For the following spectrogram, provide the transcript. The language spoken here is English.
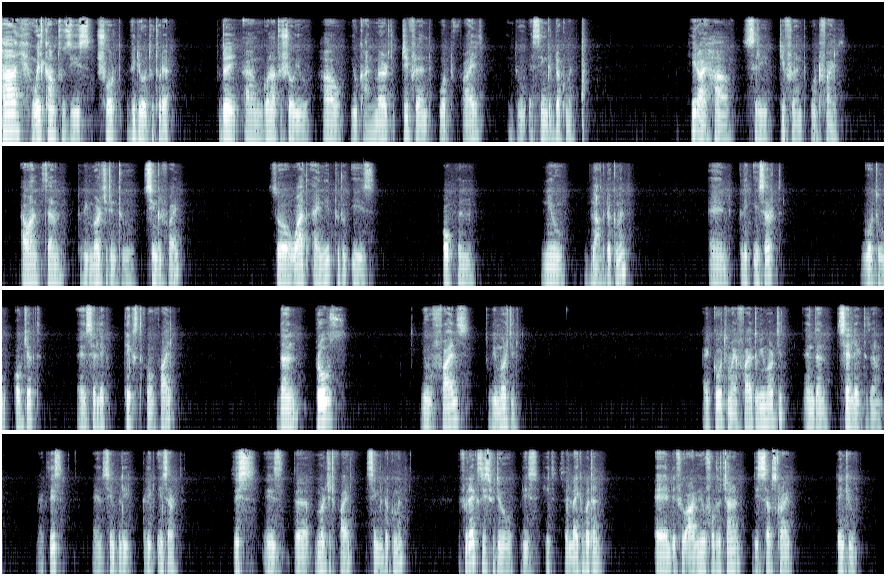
Hi, welcome to this short video tutorial. Today I'm gonna to show you how you can merge different Word files into a single document. Here I have three different Word files. I want them to be merged into single file. So what I need to do is open new blank document and click insert go to object and select text from file then browse your files to be merged. I go to my file to be merged and then select them like this and simply click insert. This is the merged file single document. If you like this video please hit the like button. And if you are new for the channel please subscribe. Thank you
